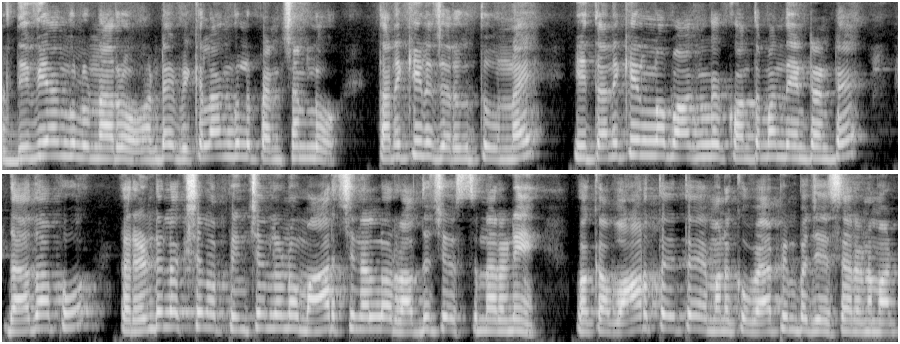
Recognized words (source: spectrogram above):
దివ్యాంగులు ఉన్నారో అంటే వికలాంగుల పెన్షన్లు తనిఖీలు జరుగుతూ ఉన్నాయి. ఈ తనిఖీలలో భాగంగా కొంతమంది ఏంటంటే దాదాపు రెండు లక్షల పింఛన్లను మార్చి నెలలో రద్దు చేస్తున్నారని ఒక వార్త అయితే మనకు వ్యాపింపజేశారనమాట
